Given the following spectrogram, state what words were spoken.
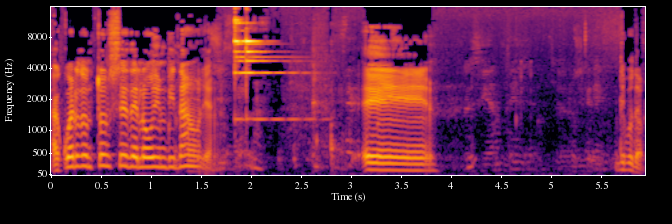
¿Acuerdo entonces de los invitados? Ya. Eh, diputado.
